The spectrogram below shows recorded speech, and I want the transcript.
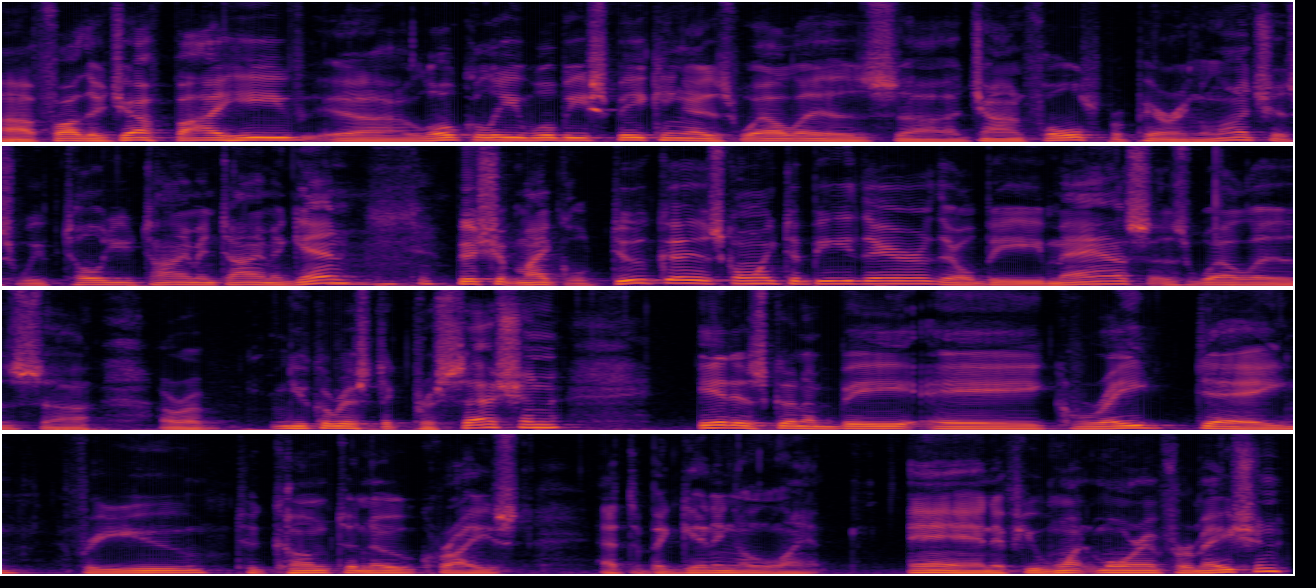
Uh, Father Jeff Bayhi uh, locally will be speaking, as well as uh, John Folse preparing lunch, as we've told you time and time again. Bishop Michael Duca is going to be there. There'll be Mass as well as uh, a Eucharistic procession. It is going to be a great day for you to come to know Christ at the beginning of Lent. And if you want more information,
